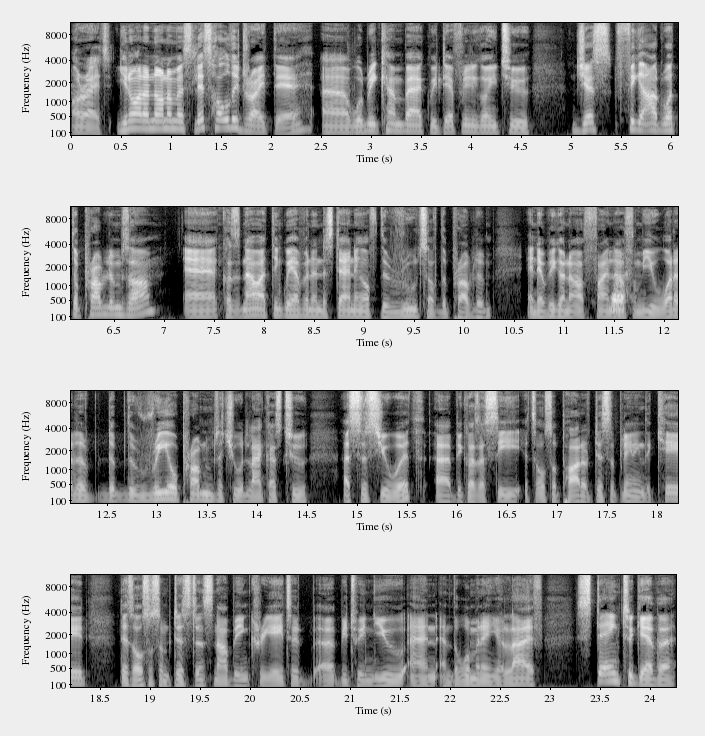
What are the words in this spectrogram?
All right. You know what, Anonymous? Let's hold it right there. Uh, when we come back, we're definitely going to just figure out what the problems are. Because now I think we have an understanding of the roots of the problem. And then we're going to find Yeah. out from you what are the, the, the real problems that you would like us to assist you with. Uh, because I see it's also part of disciplining the kid. There's also some distance now being created uh, between you and, and the woman in your life, staying together.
